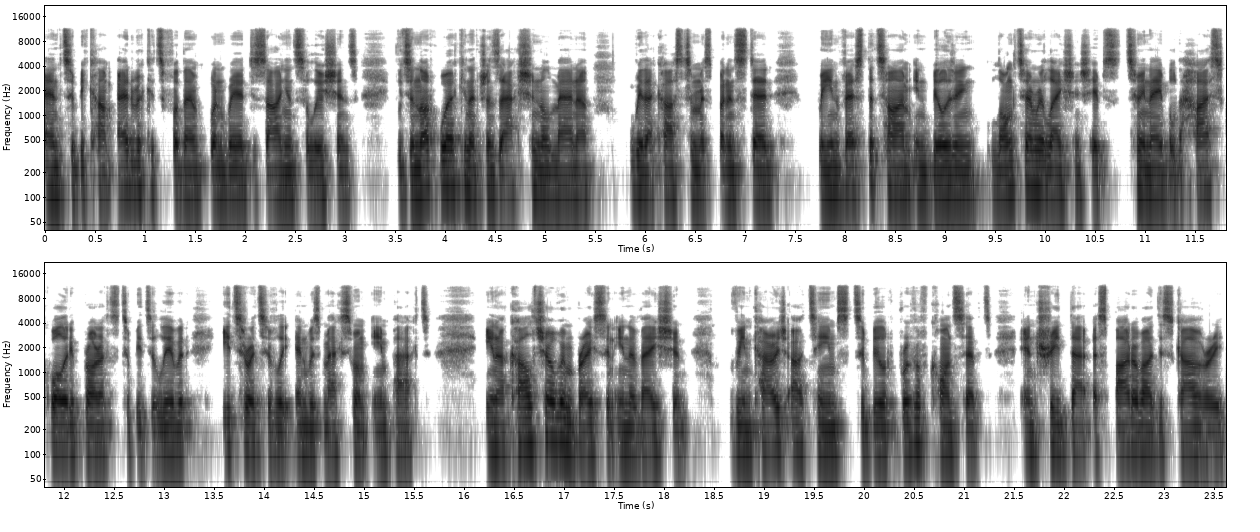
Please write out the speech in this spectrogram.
and to become advocates for them when we're designing solutions. We do not work in a transactional manner with our customers, but instead we invest the time in building long term relationships to enable the highest quality products to be delivered iteratively and with maximum impact. In our culture of embracing innovation, we encourage our teams to build proof of concept and treat that as part of our discovery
